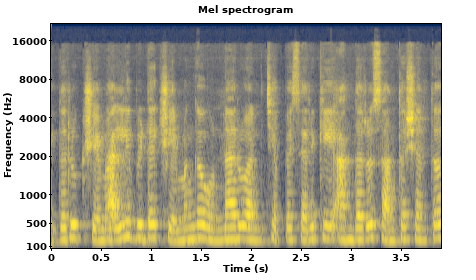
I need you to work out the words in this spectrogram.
ఇద్దరు క్షేమ తల్లి, బిడ్డ క్షేమంగా ఉన్నారు అని చెప్పేసరికి అందరూ సంతోషంతో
